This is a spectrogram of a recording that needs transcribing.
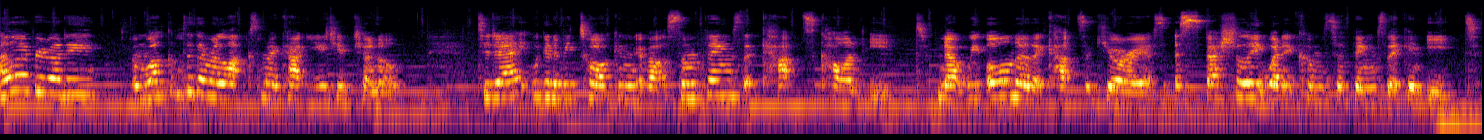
Hello everybody and welcome to the Relax My Cat YouTube channel. Today we're going to be talking about some things that cats can't eat. Now we all know that cats are curious, especially when it comes to things they can eat.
